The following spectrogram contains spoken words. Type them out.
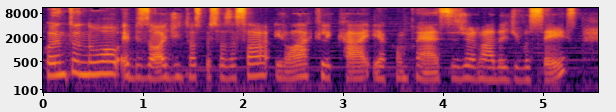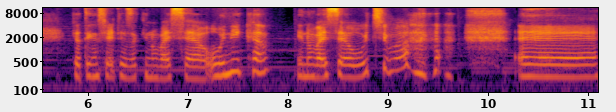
quanto no episódio. Então as pessoas é só ir lá, clicar e acompanhar essa jornada de vocês. Que eu tenho certeza que não vai ser a única e não vai ser a última. é,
